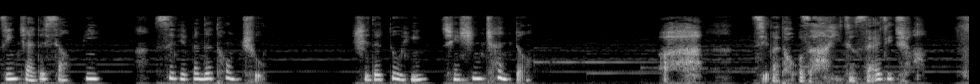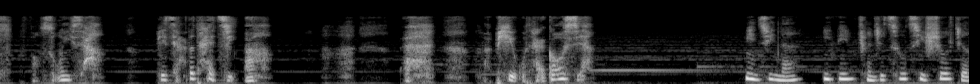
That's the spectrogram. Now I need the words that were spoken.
紧窄的小臂，撕裂般的痛楚，使得杜云全身颤抖。啊，鸡巴头子已经塞进去了，放松一下，别夹得太紧啊！哎，把屁股抬高些。面具男一边喘着粗气说着，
